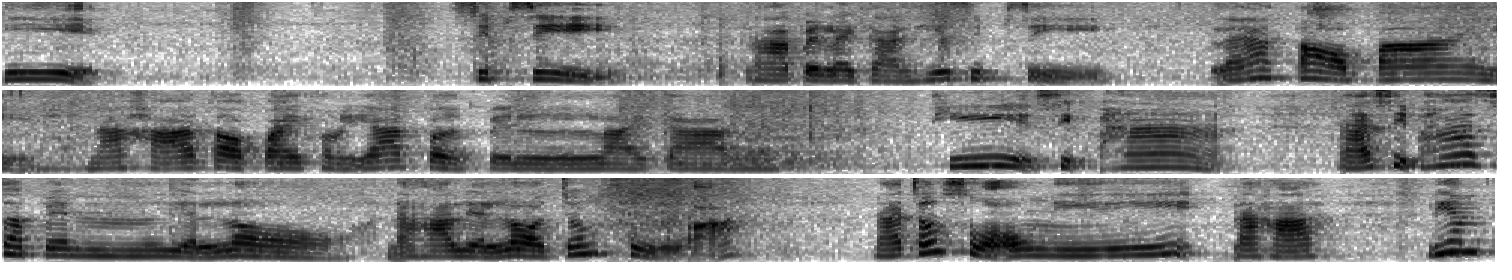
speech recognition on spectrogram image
ที่ 14นะคะเป็นรายการที่ 14 และต่อไปนะคะ ต่อไปขออนุญาตเปิดเป็นรายการที่ 15 นะ15จะเป็นเหรียญหล่อนะคะ เหรียญหล่อเจ้าสัวนะเจ้าสัวองค์นี้นะคะเลี่ยมต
